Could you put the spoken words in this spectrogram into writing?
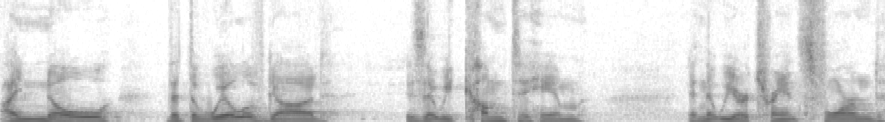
I know that the will of God is that we come to Him and that we are transformed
